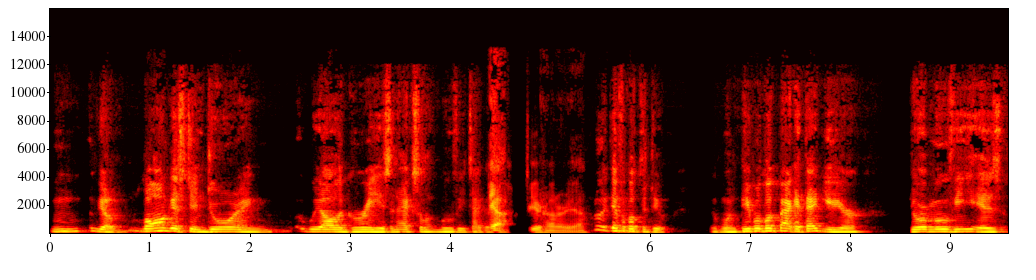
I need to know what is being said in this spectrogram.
you know, longest enduring. We all agree is an excellent movie type of. Yeah, Deer Hunter. Yeah, really difficult to do. When people look back at that year, your movie is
